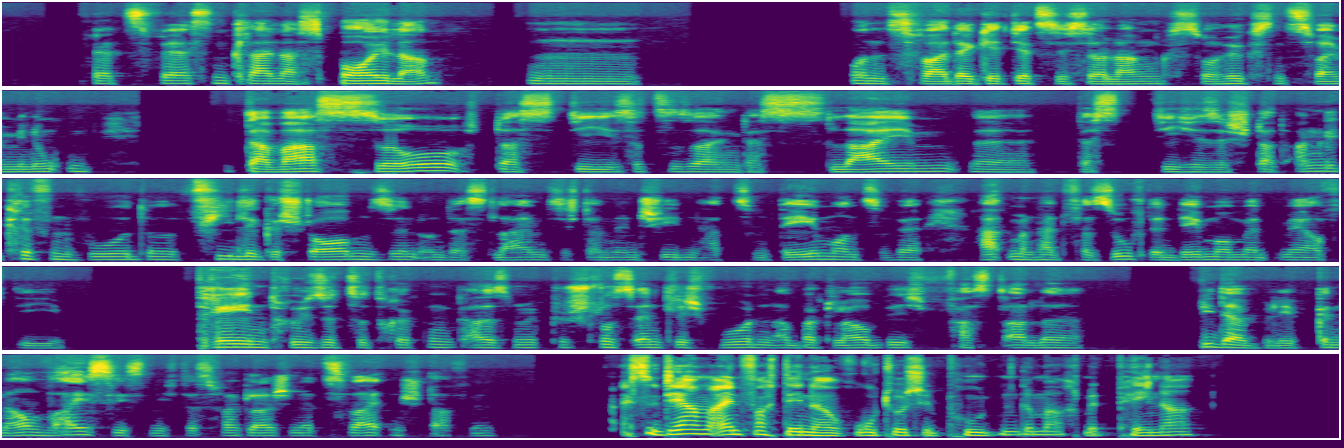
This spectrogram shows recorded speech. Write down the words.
jetzt wäre es ein kleiner Spoiler. Mm, Und zwar, der geht jetzt nicht so lang, so höchstens zwei Minuten. Da war es so, dass die sozusagen das Slime, äh, dass diese Stadt angegriffen wurde, viele gestorben sind und der Slime sich dann entschieden hat, zum Dämon zu werden, hat man halt versucht, in dem Moment mehr auf die Tränendrüse zu drücken, alles mögliche. Schlussendlich wurden aber, glaube ich, fast alle wiederbelebt. Genau weiß ich es nicht. Das war, glaube ich, in der zweiten Staffel. Also die haben einfach den Naruto Shippuden gemacht mit Pena.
